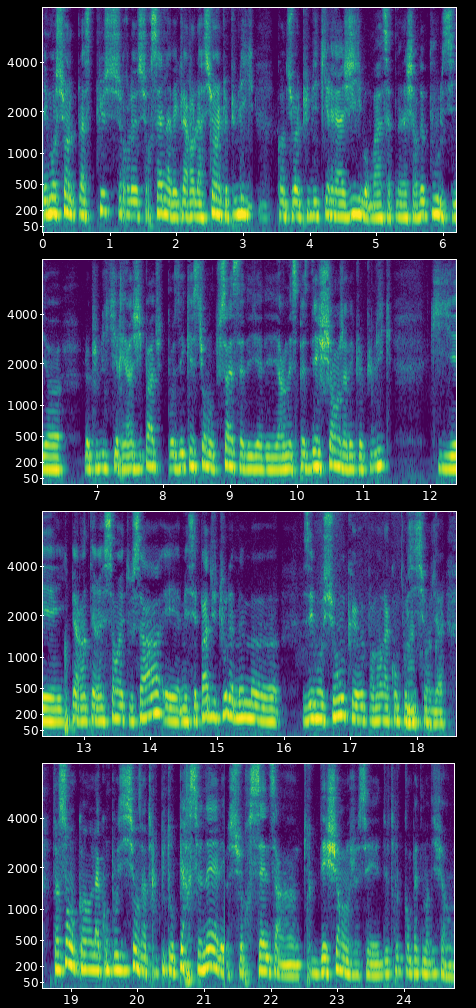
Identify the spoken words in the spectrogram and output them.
L'émotion, elle place plus sur, le, sur scène avec la relation avec le public. Quand tu vois le public qui réagit, bon, bah, ça te met la chair de poule. Si euh, le public qui réagit pas, tu te poses des questions. Donc, tout ça, il y a des- un espèce d'échange avec le public qui est hyper intéressant et tout ça. Et, mais c'est pas du tout les mêmes euh, émotions que pendant la composition, Ouais. je dirais. De toute façon, quand la composition, c'est un truc plutôt personnel, sur scène, c'est un truc d'échange. C'est deux trucs complètement différents.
